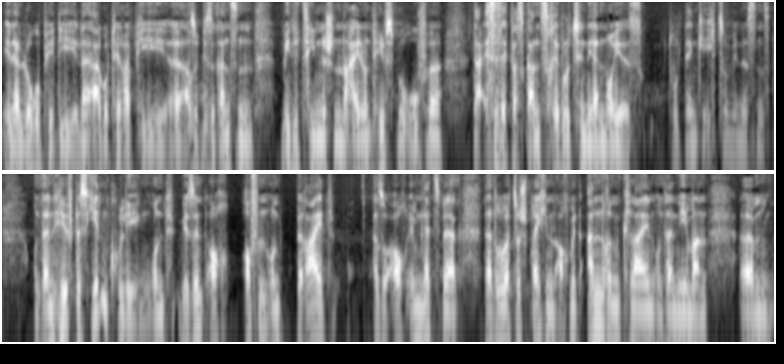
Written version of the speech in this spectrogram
in der Logopädie, in der Ergotherapie, äh, also diese ganzen medizinischen Heil- und Hilfsberufe, da ist es etwas ganz revolutionär Neues, so denke ich zumindestens. Und dann hilft es jedem Kollegen und wir sind auch offen und bereit, also auch im Netzwerk darüber zu sprechen, auch mit anderen kleinen Unternehmern, ähm,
